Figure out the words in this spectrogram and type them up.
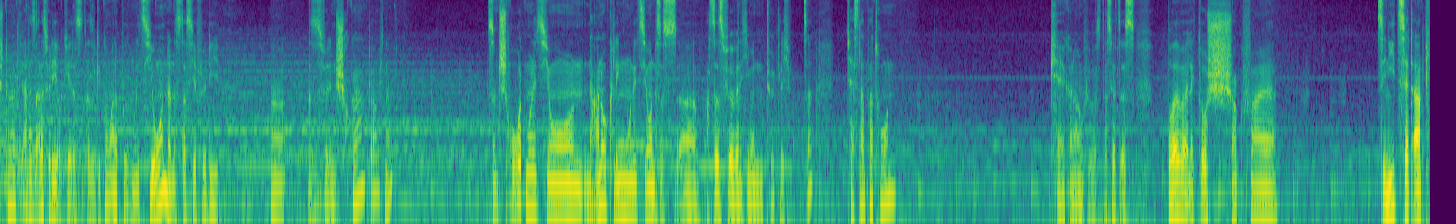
Standard. Ja, das ist alles für die. Okay, das also gibt normale Munition. Dann ist das hier für die. Äh, das ist für den Schocker, glaube ich, ne? Das sind Schrotmunition, Nano-Klingenmunition. Das ist. Äh, ach, das ist für, wenn ich jemanden tödlich verletze. Tesla-Patronen. Okay, keine Ahnung, für was das jetzt ist. Revolver, Elektroschockfall. Zenit ZAP.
